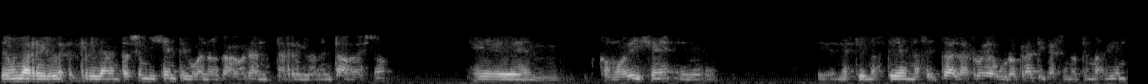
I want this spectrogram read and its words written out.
según la reglamentación vigente, y bueno, ahora no está reglamentado eso eh, como dije, eh, no es que no estén aceptadas las ruedas burocráticas, sino que más bien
